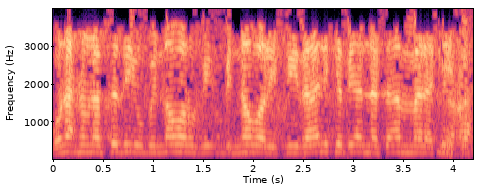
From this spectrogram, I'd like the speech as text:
ونحن نبتدئ بالنظر في, بالنظر في ذلك بأن نتأمل كيف؟ نعم.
